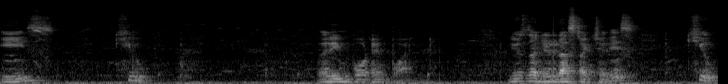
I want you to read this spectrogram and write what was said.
is queue. Very important point. Use the data structure is queue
